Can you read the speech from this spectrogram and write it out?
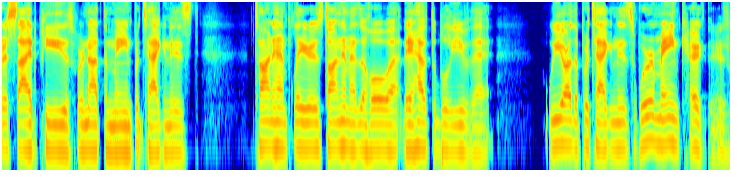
a side piece. We're not the main protagonist. Tottenham players, Tottenham as a whole, uh, they have to believe that we are the protagonists. We're main characters.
